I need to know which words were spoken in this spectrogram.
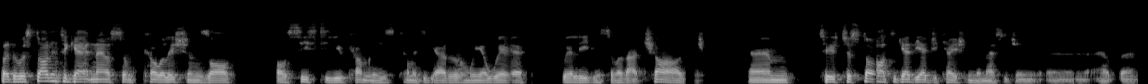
but we're starting to get now some coalitions of of CCU companies coming together, and we are we're we're leading some of that charge um, to to start to get the education and the messaging uh, out there.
